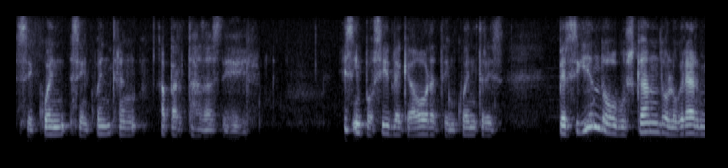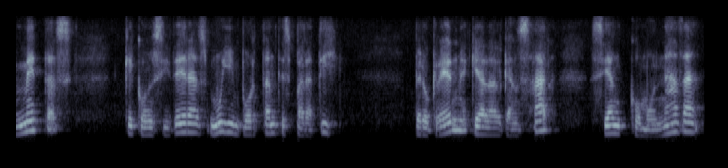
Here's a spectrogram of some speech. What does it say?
se, encuentran apartadas de Él. Es imposible que ahora te encuentres persiguiendo o buscando lograr metas que consideras muy importantes para ti, pero créeme que al alcanzar sean como nada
